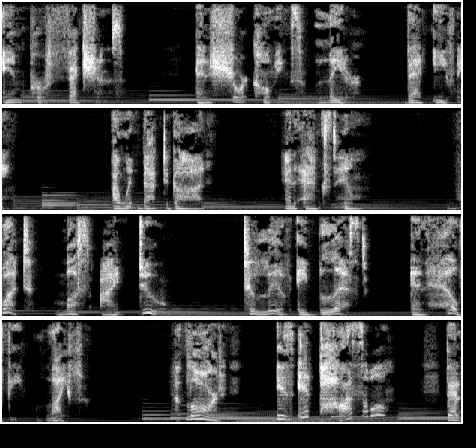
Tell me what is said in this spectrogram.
imperfections and shortcomings later that evening, I went back to God and asked him, What must I do to live a blessed and healthy life? Lord, is it possible that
